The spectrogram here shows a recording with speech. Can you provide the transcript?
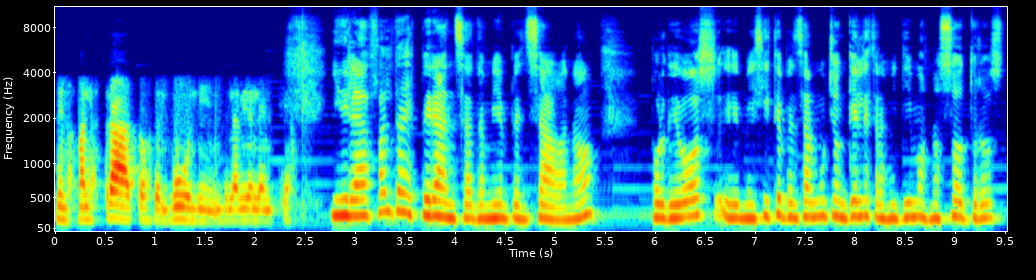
de los malos tratos, del bullying, de la violencia. Y de la falta de esperanza también pensaba, ¿no? Porque vos eh, me hiciste pensar mucho en qué les transmitimos nosotros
